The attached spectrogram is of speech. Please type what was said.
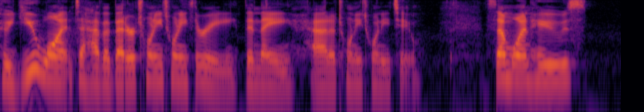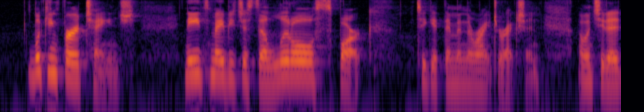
who you want to have a better 2023 than they had a 2022. Someone who's looking for a change, needs maybe just a little spark to get them in the right direction. I want you to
